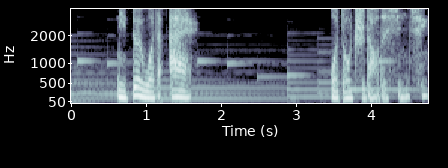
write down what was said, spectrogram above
“你对我的爱，我都知道”的心情。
